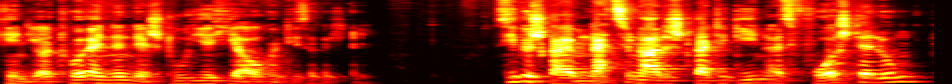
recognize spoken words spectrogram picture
gehen die AutorInnen der Studie hier auch in diese Richtung. Sie beschreiben nationale Strategien als Vorstellungen,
